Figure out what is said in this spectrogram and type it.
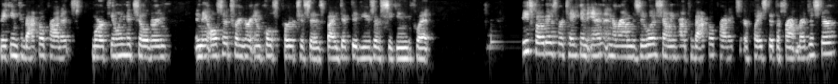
making tobacco products more appealing to children, and they also trigger impulse purchases by addicted users seeking to quit. These photos were taken in and around Missoula showing how tobacco products are placed at the front register,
